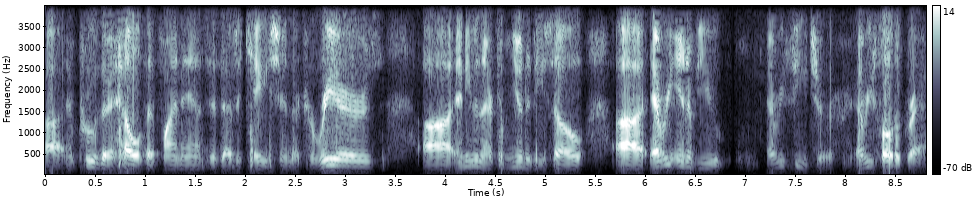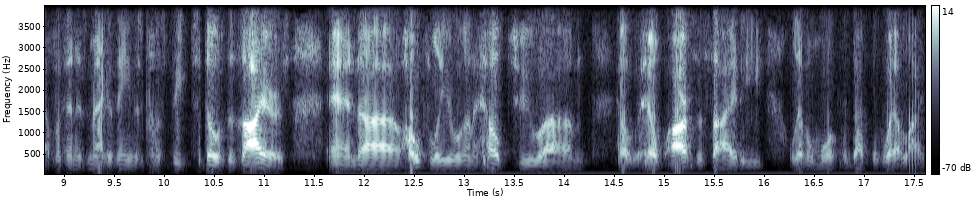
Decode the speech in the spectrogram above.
uh, improve their health and finances, education, their careers, uh, and even their community. So uh, every interview every feature, every photograph within his magazine is going to speak to those desires, and uh, hopefully, we're going to help to um, help help our society live a more productive way of life.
